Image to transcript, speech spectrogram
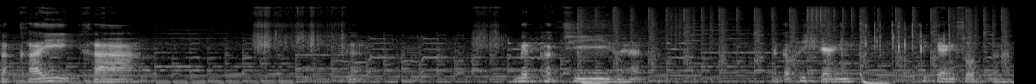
ตะไคร้ข่าเม็ดผักชีนะฮะแล้วก็พริกแกงพริกแกงสดนะครับ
